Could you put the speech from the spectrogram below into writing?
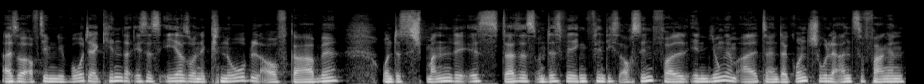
Also auf dem Niveau der Kinder ist es eher so eine Knobelaufgabe. Und das Spannende ist, dass es, und deswegen finde ich es auch sinnvoll, in jungem Alter in der Grundschule anzufangen.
